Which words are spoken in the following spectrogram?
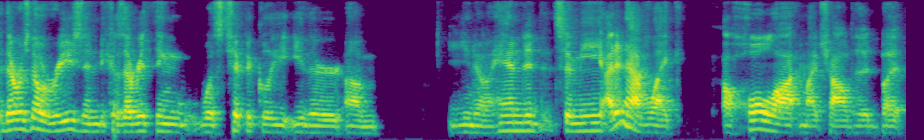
there was no reason because everything was typically either, um, you know, handed to me. I didn't have like a whole lot in my childhood, but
